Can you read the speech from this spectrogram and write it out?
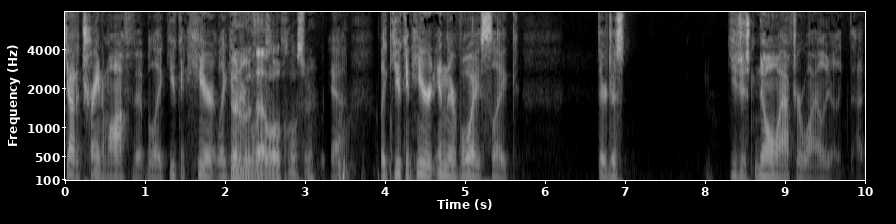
got to train them off of it, but like you can hear it like You want to move that a little closer? yeah, like you can hear it in their voice. Like they're just you just know after a while you're like that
